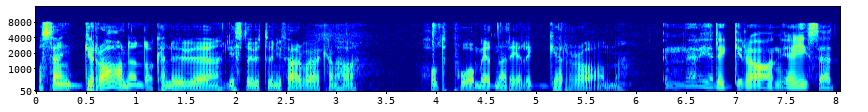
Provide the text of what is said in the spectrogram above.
Och sen granen då, kan du lista ut ungefär vad jag kan ha hållit på med när det gäller gran? När det gäller gran, jag gissar att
